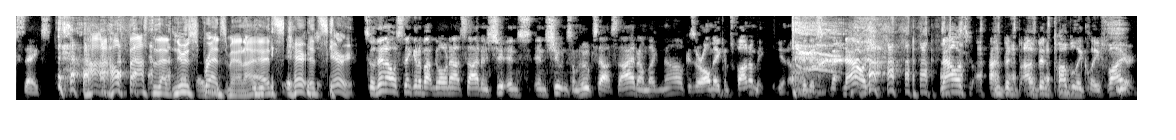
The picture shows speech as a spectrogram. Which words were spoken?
sakes. how, how, fast does that news spreads, man? I, it's scary. It's scary. So then I was thinking about going outside and, shoot, and, and shooting some hoops outside. I'm like, no, because they're all making fun of me. You know, it's, now it's, now it's I've been I've been publicly fired.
